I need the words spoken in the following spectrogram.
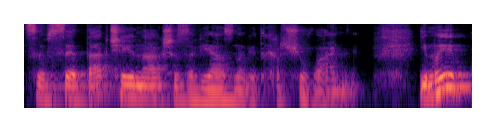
це все так чи інакше зав'язано від харчування. І ми,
